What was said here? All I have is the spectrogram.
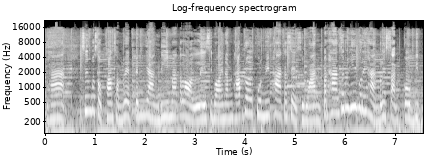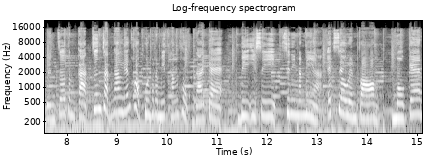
2565 ซึ่งประสบความสำเร็จเป็นอย่างดีมาตลอด Lazy Boy นำทัพโดยคุณวิภาเกษตรสุวรรณประธานเจ้าหน้าที่บริหารบริษัท Go Bit Venture จำกัด จึงจัดงานเลี้ยงขอบคุณพันธมิตรทั้ง 6 ได้แก่ BEC Cinemania Excel Rainform Morgan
